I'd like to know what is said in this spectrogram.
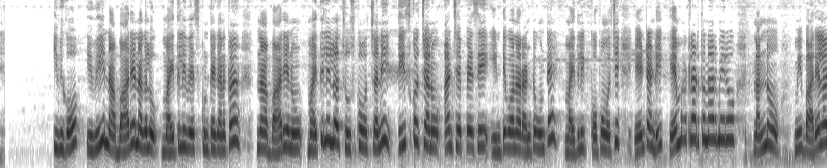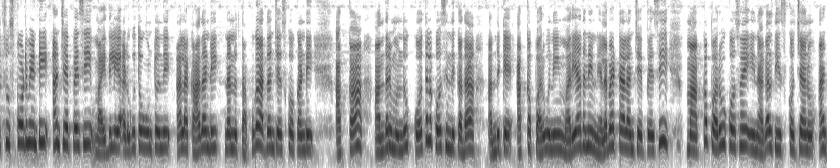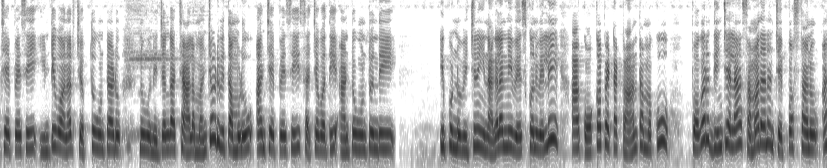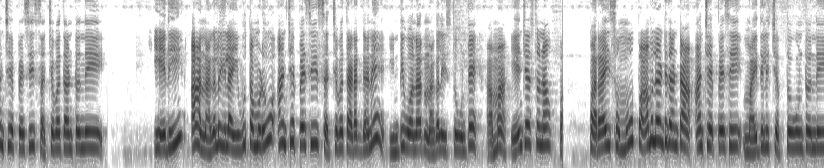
ఇవిగో ఇవి నా భార్య నగలు. మైథిలి వేసుకుంటే గనక నా భార్యను మైథిలిలో చూసుకోవచ్చని తీసుకొచ్చాను అని చెప్పేసి ఇంటి ఓనర్ అంటూ ఉంటే మైథిలికి కోపం వచ్చి ఏంటండి? ఏం మాట్లాడుతున్నారు మీరు? నన్ను మీ భార్యలా చూసుకోవడం ఏంటి? అని చెప్పేసి మైథిలి అడుగుతూ ఉంటుంది. అలా కాదండి. నన్ను తప్పుగా అర్థం చేసుకోకండి. అక్క అందరి ముందు కోతలు కోసింది కదా. అందుకే అక్క పరువుని మర్యాదని నిలబెట్టాలని చెప్పేసి మా అక్క పరువు కోసమే ఈ నగలు తీసుకొచ్చాను అని చెప్పేసి ఇంటి ఓనర్ చెప్తూ ఉంటాడు. నువ్వు నిజంగా చాలా మంచోడివి తమ్ముడు అని చెప్పేసి సత్యవతి అంటూ ఉంటుంది. ఇప్పుడు నువ్వు ఇచ్చిన ఈ నగలన్నీ వేసుకొని వెళ్ళి ఆ కుక్కపెట్ట కాంతమ్మకు పొగరు దించేలా సమాధానం చెప్పొస్తాను అని చెప్పేసి సత్యవతి అంటుంది. ఏది? ఆ నగలు ఇలా ఇవ్వు తమ్ముడు అని చెప్పేసి సత్యవతి అడగగానే ఇంటి ఓనర్ నగలు ఇస్తూ ఉంటే అమ్మా ఏం చేస్తున్నావు? పరాయి సొమ్ము పాము లాంటిదంట అని చెప్పేసి మైథిలి చెప్తూ ఉంటుంది.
